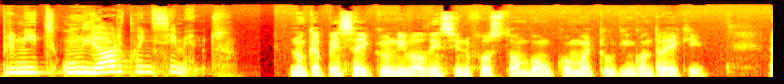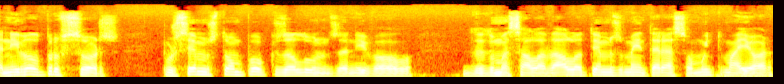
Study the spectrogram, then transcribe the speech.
permite um melhor conhecimento. Nunca pensei que o nível de ensino fosse tão bom como aquilo que encontrei aqui. A nível de professores, por sermos tão poucos alunos a nível de, de, uma sala de aula, temos uma interação muito maior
